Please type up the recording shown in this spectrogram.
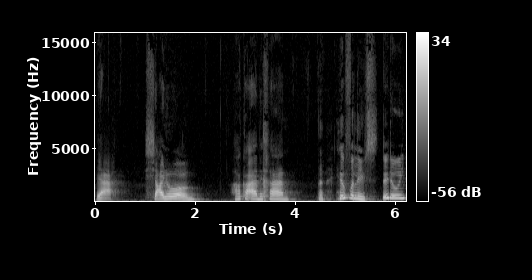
ja, Shine on. Hakken aan en gaan. Heel veel liefs. Doei doei.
